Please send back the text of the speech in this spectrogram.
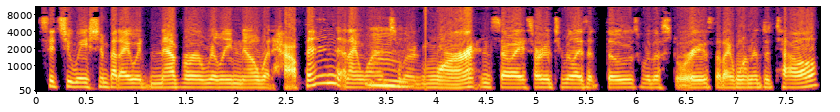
situation, but I would never really know what happened. And I wanted mm. to learn more. And so I started to realize that those were the stories that I wanted to tell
